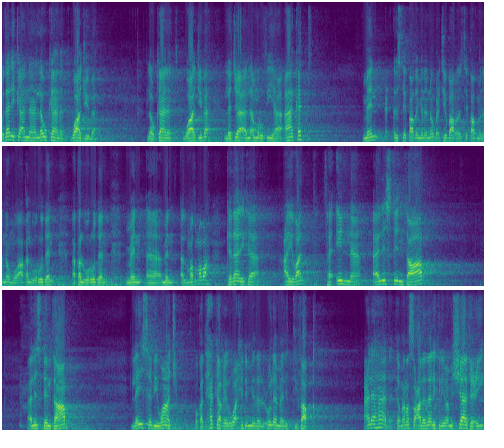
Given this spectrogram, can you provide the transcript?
وذلك أنها لو كانت واجبة لو كانت واجبة لجاء الأمر فيها آكد من الاستيقاظ من النوم باعتبار الاستيقاظ من النوم هو أقل ورودا أقل ورودا من آه، من المضمضة. كذلك أيضا فإن الاستنثار الاستنثار ليس بواجب وقد حكى غير واحد من العلماء الاتفاق. على هذا كما نص على ذلك الإمام الشافعي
